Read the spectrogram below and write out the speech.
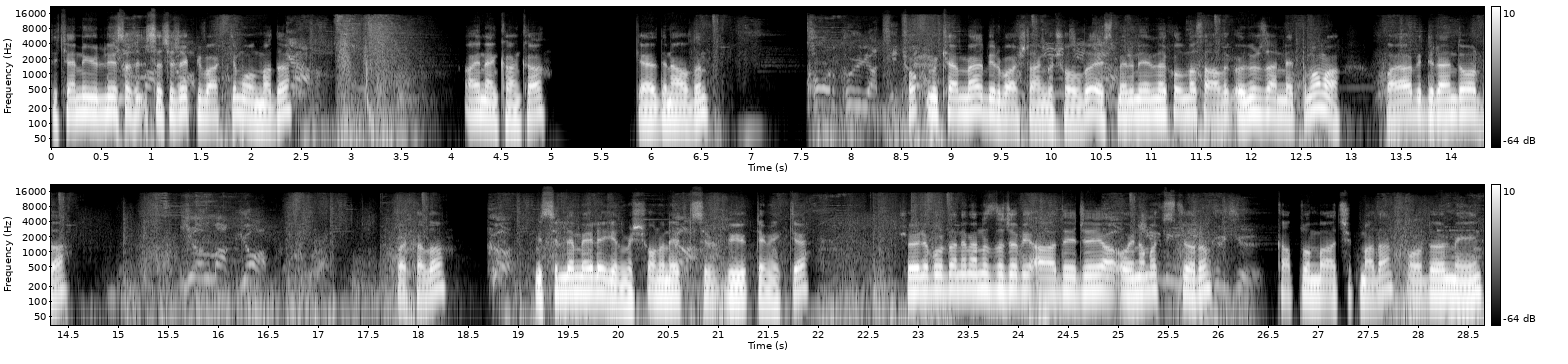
dikenli güllüğü sa- seçecek bir vaktim olmadı. Aynen kanka. Geldin aldın. Çok mükemmel bir başlangıç oldu. Esmer'in eline koluna sağlık. Ölür zannettim ama bayağı bir direndi orada. Bakalım. Misillemeyle girmiş. Onun etkisi büyük demek ki. Şöyle buradan hemen hızlıca bir ADC'ye oynamak istiyorum. Kaplumbağa çıkmadan. Orada ölmeyin.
